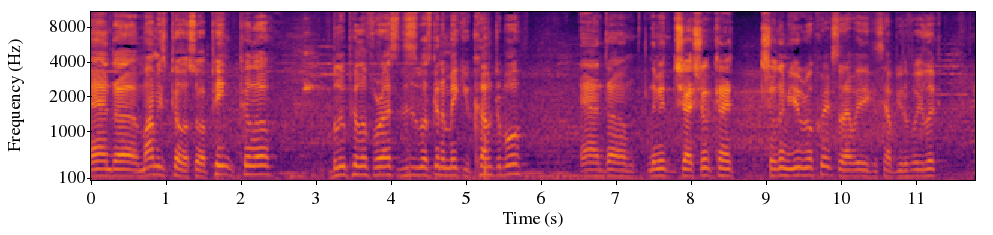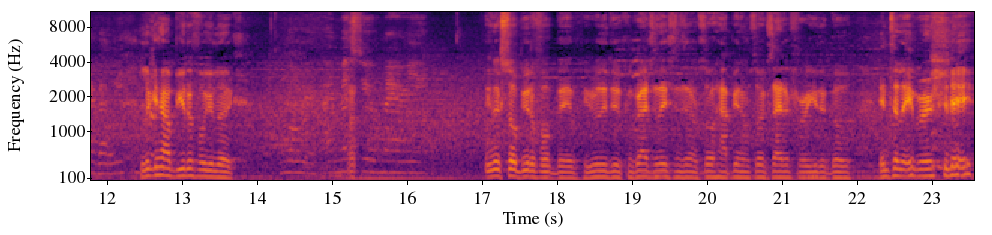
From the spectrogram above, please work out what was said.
and uh, mommy's pillow. So a pink pillow, blue pillow for us. This is what's gonna make you comfortable. And um, let me should I show can I show them you real quick so that way you can see how beautiful you look. Hi, Belly. Look at how beautiful you look. I miss you, Mary. You look so beautiful, babe. You really do. Congratulations, and I'm so happy and I'm so excited for you to go into labor today.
